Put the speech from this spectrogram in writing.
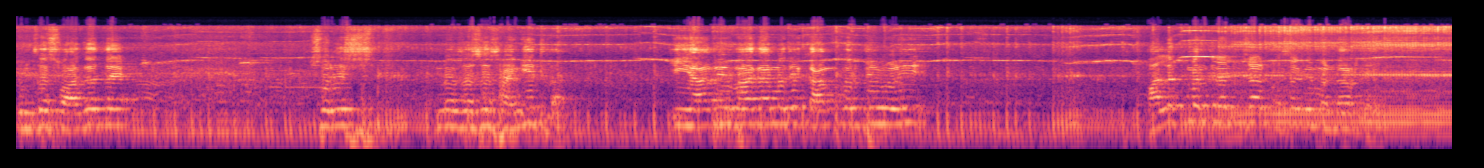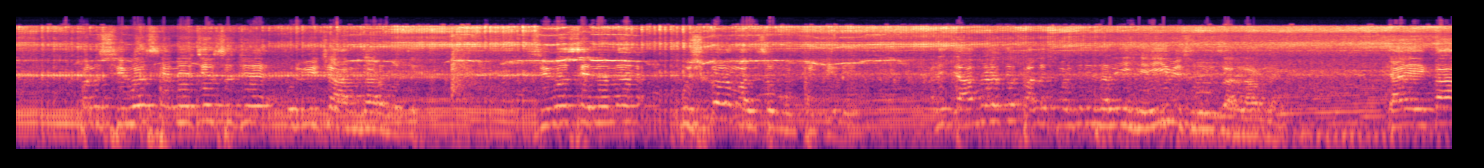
तुमचं स्वागत आहे. सुरेशनं जसं सांगितलं की या विभागामध्ये काम करते वेळी पालकमंत्र्यांचा असं मी म्हणणार नाही. पण शिवसेनेचेच जे पूर्वीचे आमदार होते शिवसेनेनं पुष्कळ माणसं मोठी केली. आणि त्यामुळे ते पालकमंत्री झाले हेही विसरून चालणार नाही. त्या एका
